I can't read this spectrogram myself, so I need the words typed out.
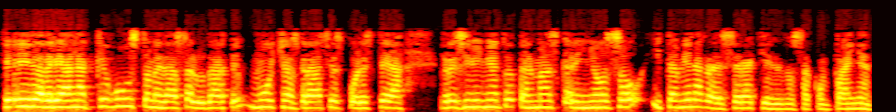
Querida Adriana, qué gusto me da saludarte. Muchas gracias por este ah, recibimiento tan más cariñoso y también agradecer a quienes nos acompañan.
